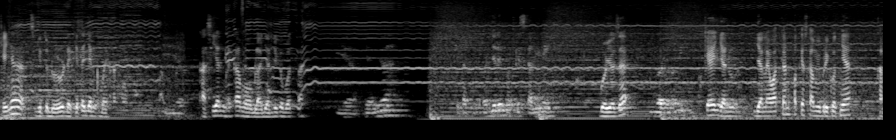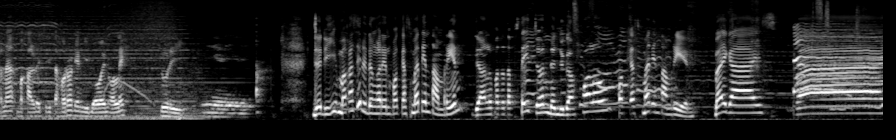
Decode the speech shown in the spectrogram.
Kayaknya segitu dulu deh, kita jangan kebanyakan ngomong. iya Kasihan mereka mau belajar juga buat pas. iya ya udah kita tutup aja deh podcast kali ini Gue Yoza, oke jangan jangan lewatkan podcast kami berikutnya karena bakal ada cerita horor yang dibawain oleh Nuri. iya iya Jadi, makasih udah dengerin podcast Made in Tamrin. Jangan lupa tetap stay tune dan juga follow podcast Made in Tamrin. Bye guys. Bye.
